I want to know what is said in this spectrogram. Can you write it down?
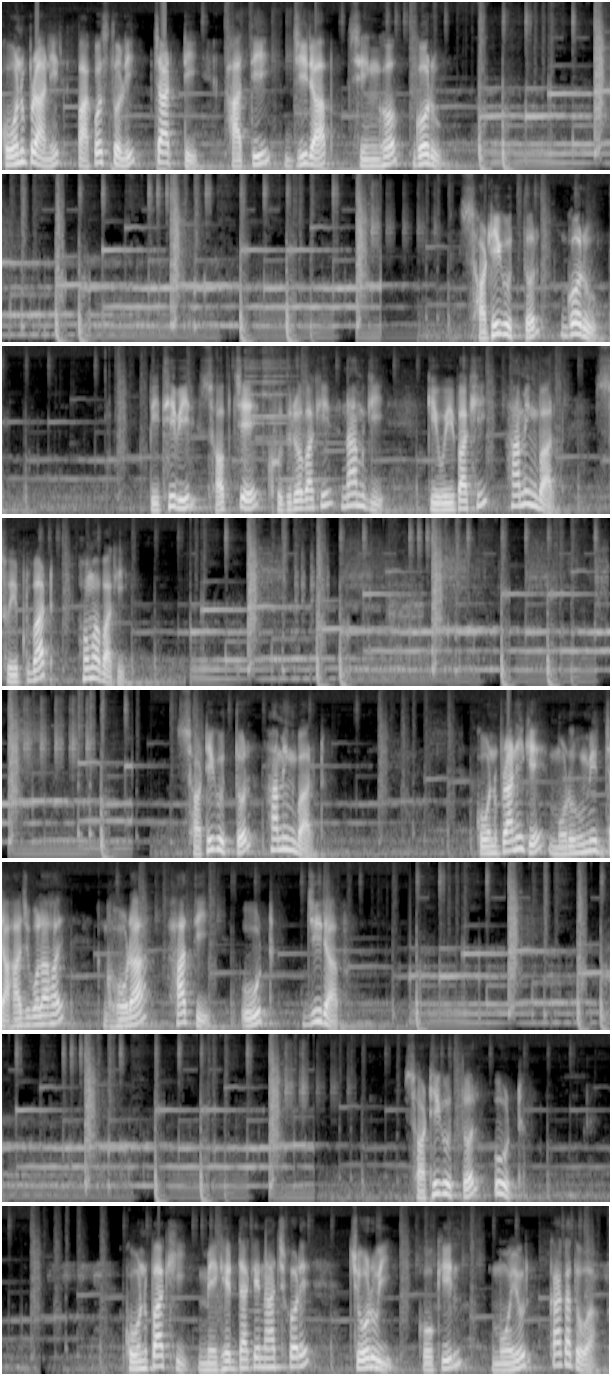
কোন প্রাণীর পাকস্থলী চারটি? হাতি, জিরাফ, সিংহ, গরু। সঠিক উত্তর, গরু। পৃথিবীর সবচেয়ে ক্ষুদ্র পাখির নাম কি? কিউই পাখি হামিংবার্ড সুইফট বার্ড হোমা পাখি। সঠিক উত্তর হামিংবার্ড। কোন প্রাণীকে মরুভূমির জাহাজ বলা হয়? ঘোড়া, হাতি, উট, জিরাফ। সঠিক উত্তর, উট। কোন পাখি মেঘের ডাকে নাচ করে? চড়ুই, কোকিল, ময়ূর, কাকাতোয়া।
